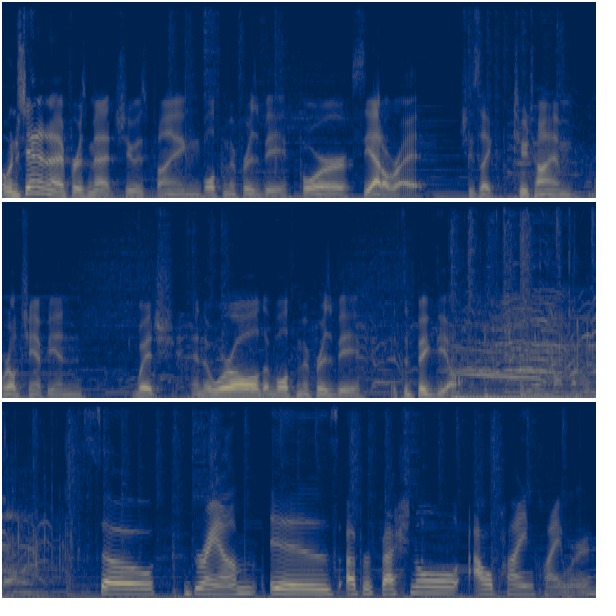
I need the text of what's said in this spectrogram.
When Shannon and I first met, she was playing Ultimate Frisbee for Seattle Riot. She's like two-time world champion, which in the world of Ultimate Frisbee, it's a big deal. So, Graham is a professional alpine climber.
